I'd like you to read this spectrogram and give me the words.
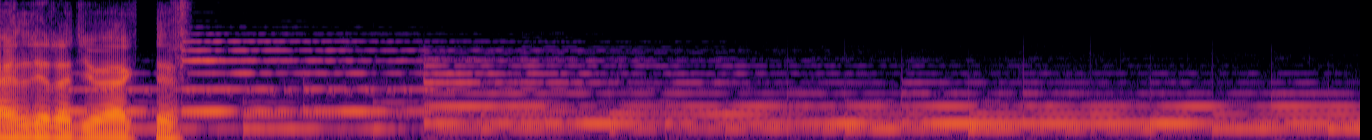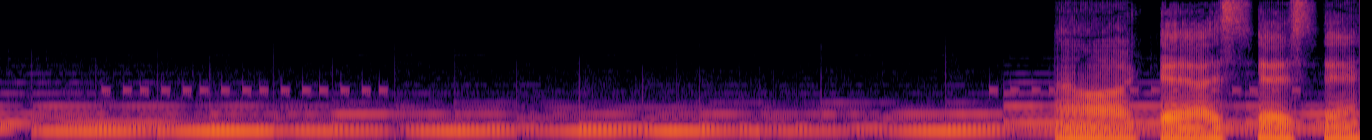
Highly radioactive. Oh, okay. I see, I see.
